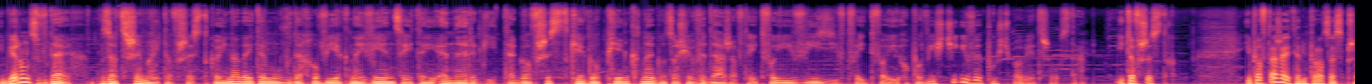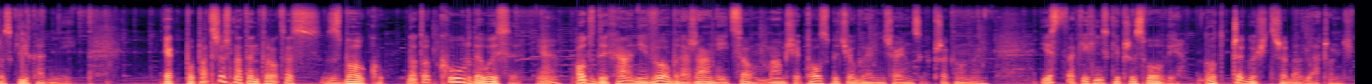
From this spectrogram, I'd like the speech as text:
I biorąc wdech, zatrzymaj to wszystko i nadaj temu wdechowi jak najwięcej tej energii, tego wszystkiego pięknego, co się wydarza w tej Twojej wizji, w tej Twojej opowieści i wypuść powietrze ustami. I to wszystko. I powtarzaj ten proces przez kilka dni. Jak popatrzysz na ten proces z boku, no to kurde łysy, nie? Oddychanie, wyobrażanie i co? Mam się pozbyć ograniczających przekonań? Jest takie chińskie przysłowie. Od czegoś trzeba zacząć.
